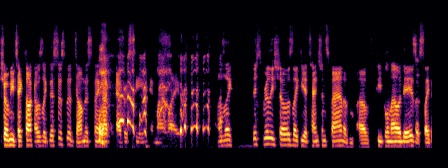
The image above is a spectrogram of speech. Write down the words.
showed me tiktok i was like this is the dumbest thing i've ever seen in my life i was like this really shows like the attention span of, of people nowadays. It's like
